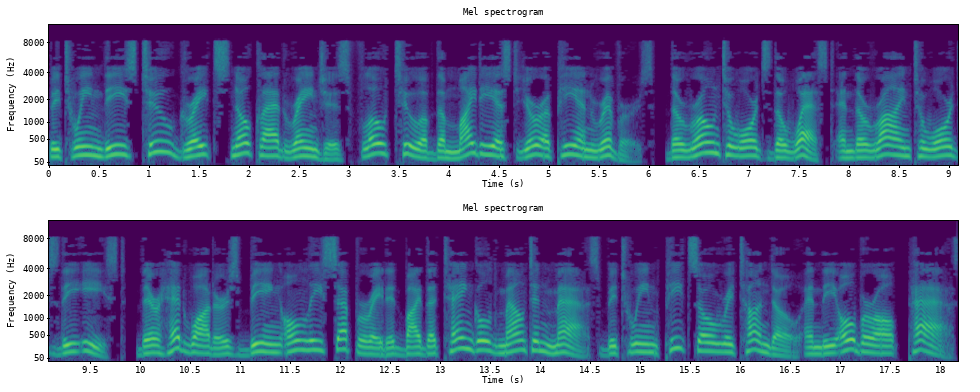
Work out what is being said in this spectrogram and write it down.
Between these two great snowclad ranges flow two of the mightiest European rivers, the Rhône towards the west and the Rhine towards the east, their headwaters being only separated by the tangled mountain mass between Pizzo Rotondo and the Oberalp Pass,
